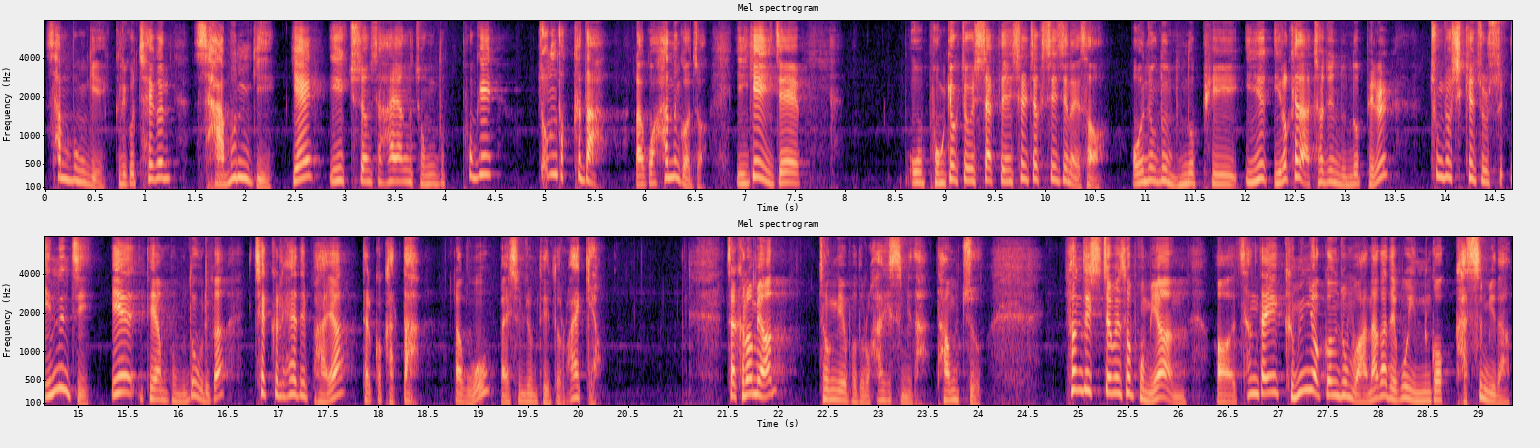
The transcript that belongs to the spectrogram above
3분기 그리고 최근 4분기의 이익 추정치 하향 정도 폭이 좀 더 크다라고 하는 거죠. 이게 이제 오- 본격적으로 시작된 실적 시즌에서 어느 정도 눈높이 이- 이렇게 낮춰진 눈높이를 충족시켜 줄 수 있는지에 대한 부분도 우리가 체크를 해 봐야 될 것 같다라고 말씀 좀 드리도록 할게요. 자 그러면 정리해 보도록 하겠습니다. 다음 주 현재 시점에서 보면 어, 상당히 금융 여건은 좀 완화가 되고 있는 것 같습니다.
